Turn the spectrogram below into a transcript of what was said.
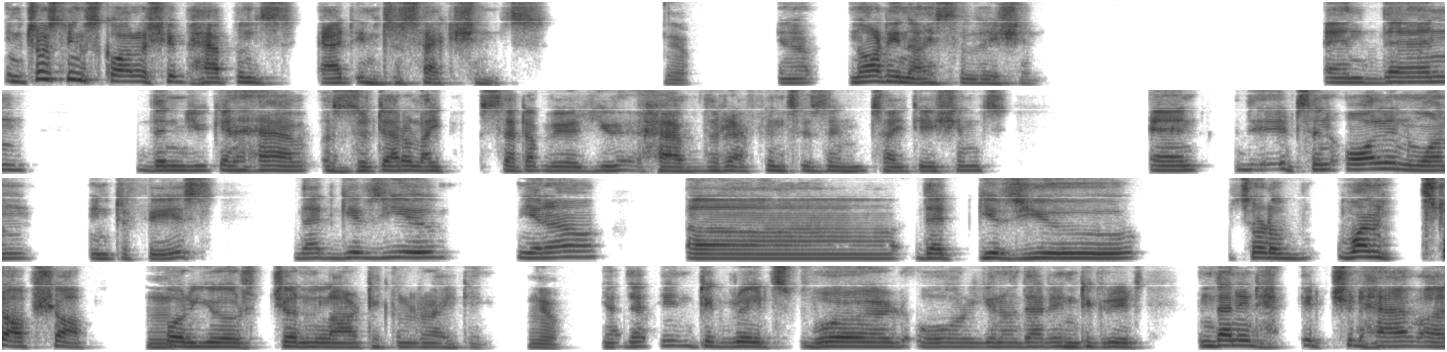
Interesting scholarship happens at intersections. Yeah. you know not in isolation. And then then you can have a zotero like setup where you have the references and citations. And it's an all-in-one interface that gives you you know uh, that gives you sort of one-stop shop Mm. for your journal article writing Yeah. yeah that integrates word or you know that integrates and then it it should have a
